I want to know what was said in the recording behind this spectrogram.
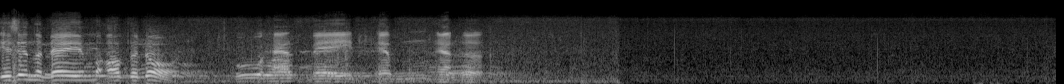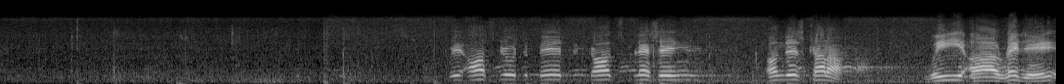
is in the name of the Lord. who hath made heaven and earth. We ask you to bid God's blessing on this colour. We are ready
